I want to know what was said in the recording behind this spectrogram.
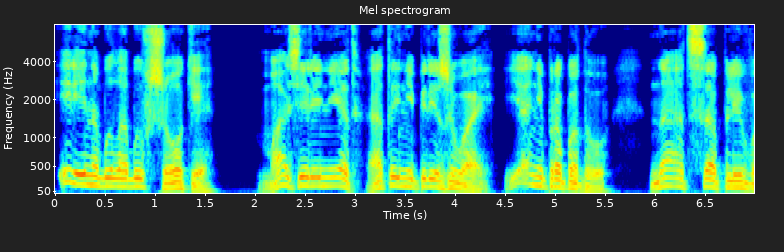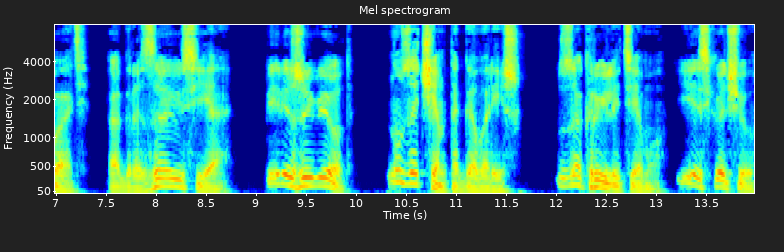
Ирина была бы в шоке. Матери нет, а ты не переживай, я не пропаду. На отца плевать, огрызаюсь я. Переживет. Ну зачем так говоришь? Закрыли тему. Есть хочу.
